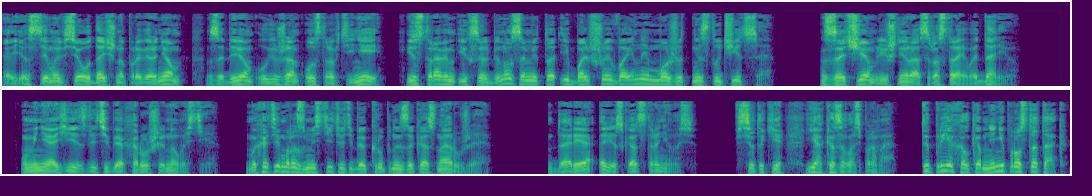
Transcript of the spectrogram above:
А если мы все удачно провернем, заберем у южан остров теней и стравим их с альбиносами, то и большой войны может не случиться. Зачем лишний раз расстраивать Дарью? У меня есть для тебя хорошие новости. Мы хотим разместить у тебя крупный заказ на оружие. Дарья резко отстранилась. Все-таки я оказалась права. Ты приехал ко мне не просто так.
